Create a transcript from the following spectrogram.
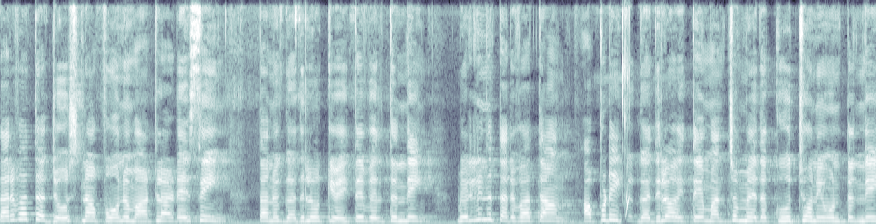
తర్వాత జ్యోత్స్న ఫోను మాట్లాడేసి తను గదిలోకి అయితే వెళ్తుంది. వెళ్ళిన తర్వాత అప్పుడు ఇక గదిలో అయితే మంచం మీద కూర్చొని ఉంటుంది.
